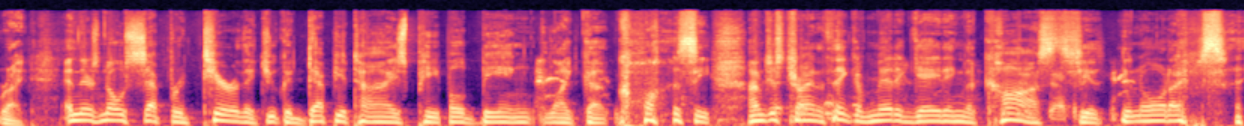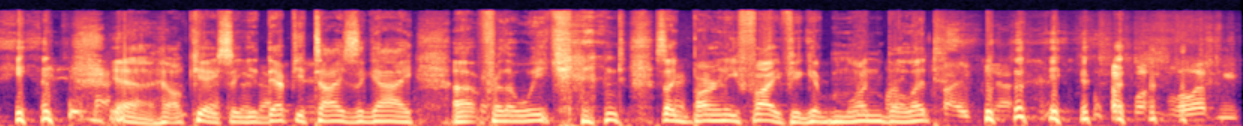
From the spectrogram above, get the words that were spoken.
Right. And there's no separate tier that you could deputize people being like a quasi. I'm just trying to think of mitigating the costs. You, you know what I'm saying? yeah. Okay. So you deputize the guy uh, for the weekend. It's like Barney Fife. You give him one bullet. Fife, yeah. one bullet and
